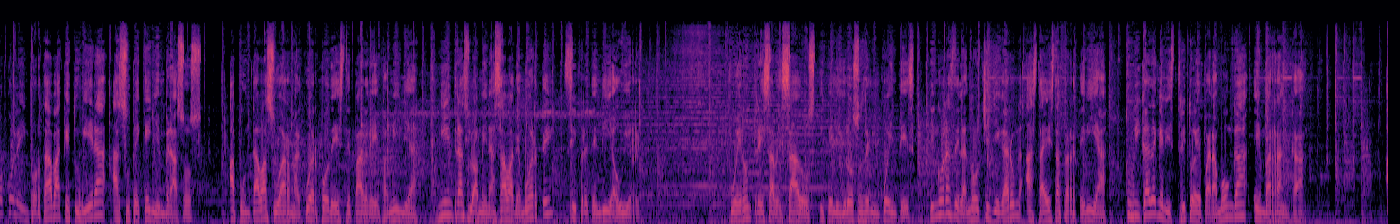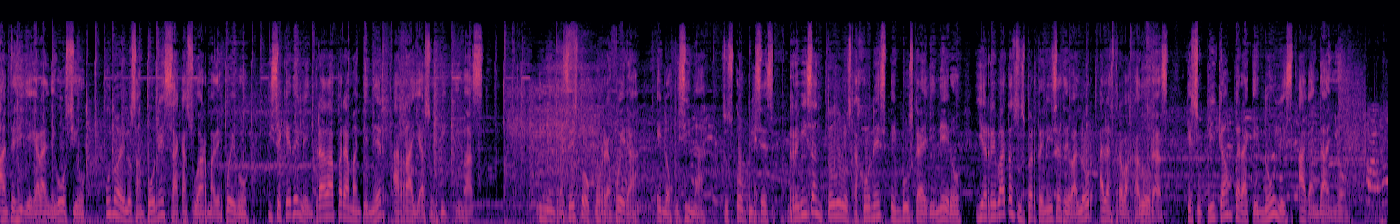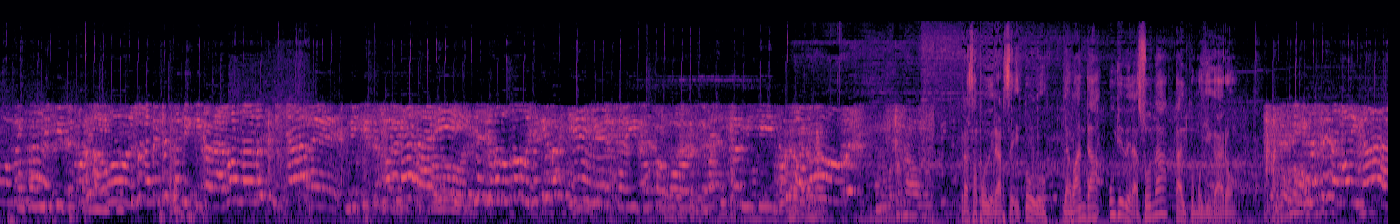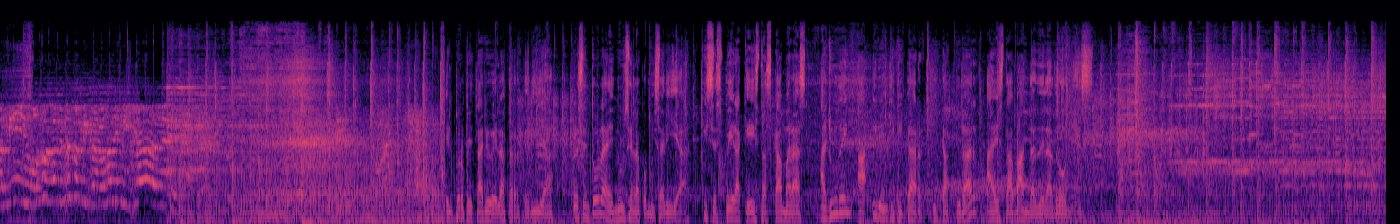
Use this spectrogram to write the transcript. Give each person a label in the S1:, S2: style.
S1: Poco le importaba que tuviera a su pequeño en brazos. Apuntaba su arma al cuerpo de este padre de familia mientras lo amenazaba de muerte si pretendía huir. Fueron tres avesados y peligrosos delincuentes que en horas de la noche llegaron hasta esta ferretería ubicada en el distrito de Paramonga, en Barranca. Antes de llegar al negocio, uno de los zampones saca su arma de fuego y se queda en la entrada para mantener a raya a sus víctimas. Y mientras esto ocurre afuera, en la oficina, sus cómplices revisan todos los cajones en busca de dinero y arrebatan sus pertenencias de valor a las trabajadoras, que suplican para que no les hagan daño.
S2: Por favor. Se va a asustar mi. Por favor.
S1: Tras apoderarse de todo, la banda huye de la zona tal como llegaron. El propietario de la ferretería presentó la denuncia en la comisaría y se espera que estas cámaras ayuden a identificar y capturar a esta banda de ladrones.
